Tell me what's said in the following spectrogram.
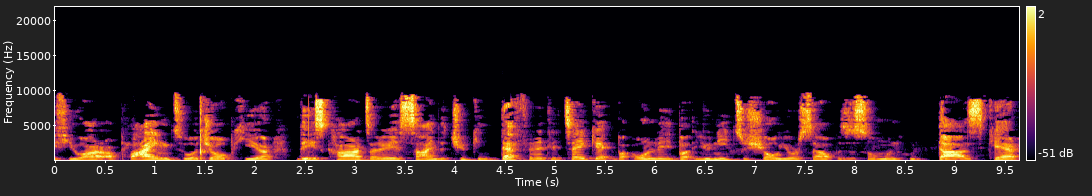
if you are applying to a job here these cards are a sign that you can definitely take it but only but you need to show yourself as a, someone who does care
